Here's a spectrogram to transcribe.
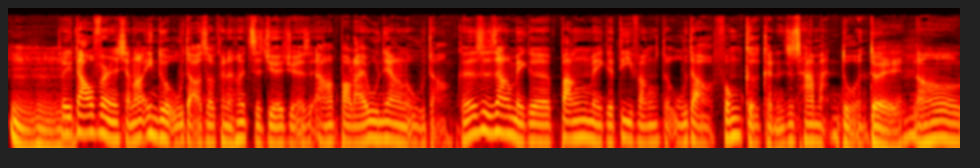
嗯嗯，所以大部分人想到印度的舞蹈的时候，可能会直觉觉得是然后宝莱坞那样的舞蹈。可是事实上，每个邦每个地方的舞蹈风格可能就差蛮多的。对，然后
